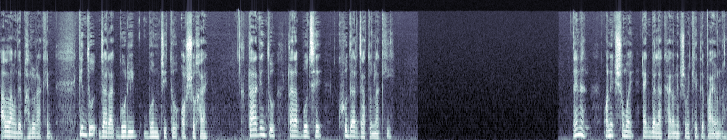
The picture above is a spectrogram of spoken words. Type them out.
আল্লাহ আমাদের ভালো রাখেন। কিন্তু যারা গরিব, বঞ্চিত, অসহায়, তারা কিন্তু, তারা বোঝে ক্ষুধার যাতনা কি। তাই না? অনেক সময় একবেলা খায়, অনেক সময় খেতে পায়ও না।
